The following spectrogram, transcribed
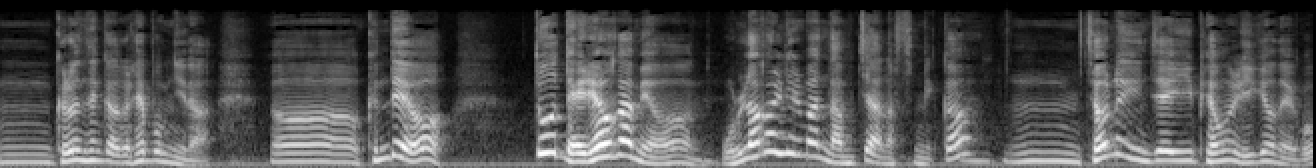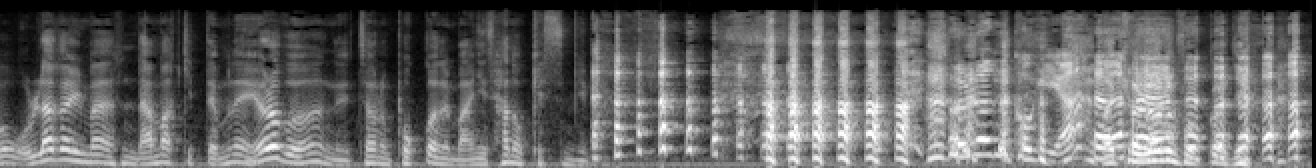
음. 음, 그런 생각을 해봅니다. 어, 근데요. 또 내려가면 올라갈 일만 남지 않았습니까? 음, 저는 이제 이 병을 이겨내고 올라갈 일만 남았기 때문에 여러분, 저는 복권을 많이 사놓겠습니다. 결론은 거기야? 아, 결론은 복권이야.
